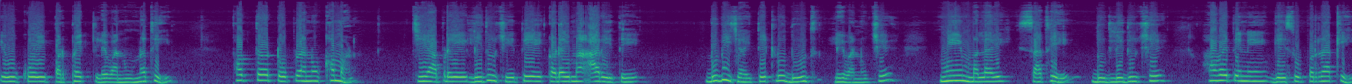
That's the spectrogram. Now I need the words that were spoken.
એવું કોઈ પરફેક્ટ લેવાનું નથી. ફક્ત ટોપરાનું ખમણ જે આપણે લીધું છે તે કડાઈમાં આ રીતે ડૂબી જાય તેટલું દૂધ લેવાનું છે. મેં મલાઈ સાથે દૂધ લીધું છે. હવે તેને ગેસ ઉપર રાખી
